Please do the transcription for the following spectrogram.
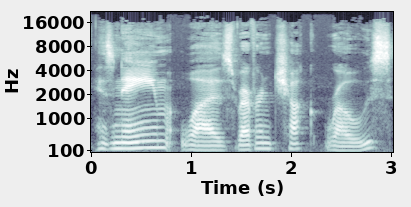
His name was Reverend Chuck Rose,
